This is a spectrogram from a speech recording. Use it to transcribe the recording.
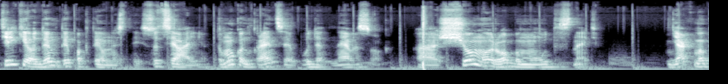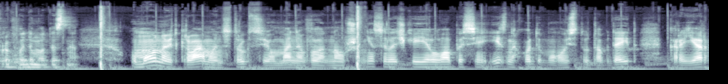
Тільки один тип активностей соціальні, тому конкуренція буде невисока. Е, Що ми робимо у тестнеті? Як ми проходимо тестнет? Умовно відкриваємо інструкцію у мене в Notion, силочки є в описі, і знаходимо ось тут апдейт, кар'єр,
